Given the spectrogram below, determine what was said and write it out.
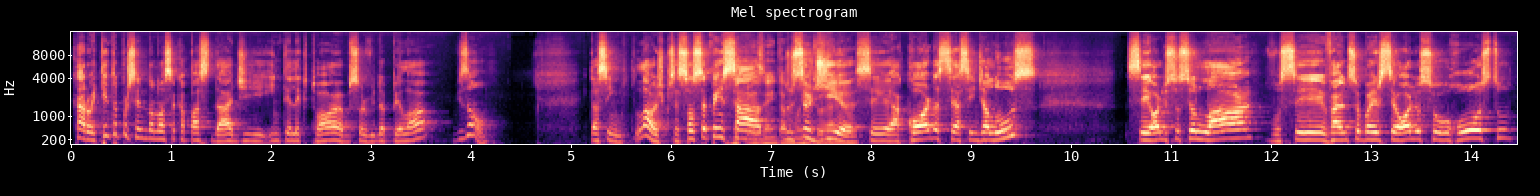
cara, 80% da nossa capacidade intelectual é absorvida pela visão. Então, assim, lógico, é só você pensar Representa no seu muito, né? dia. Você acorda, você acende a luz, você olha o seu celular, você vai no seu banheiro, você olha o seu rosto,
